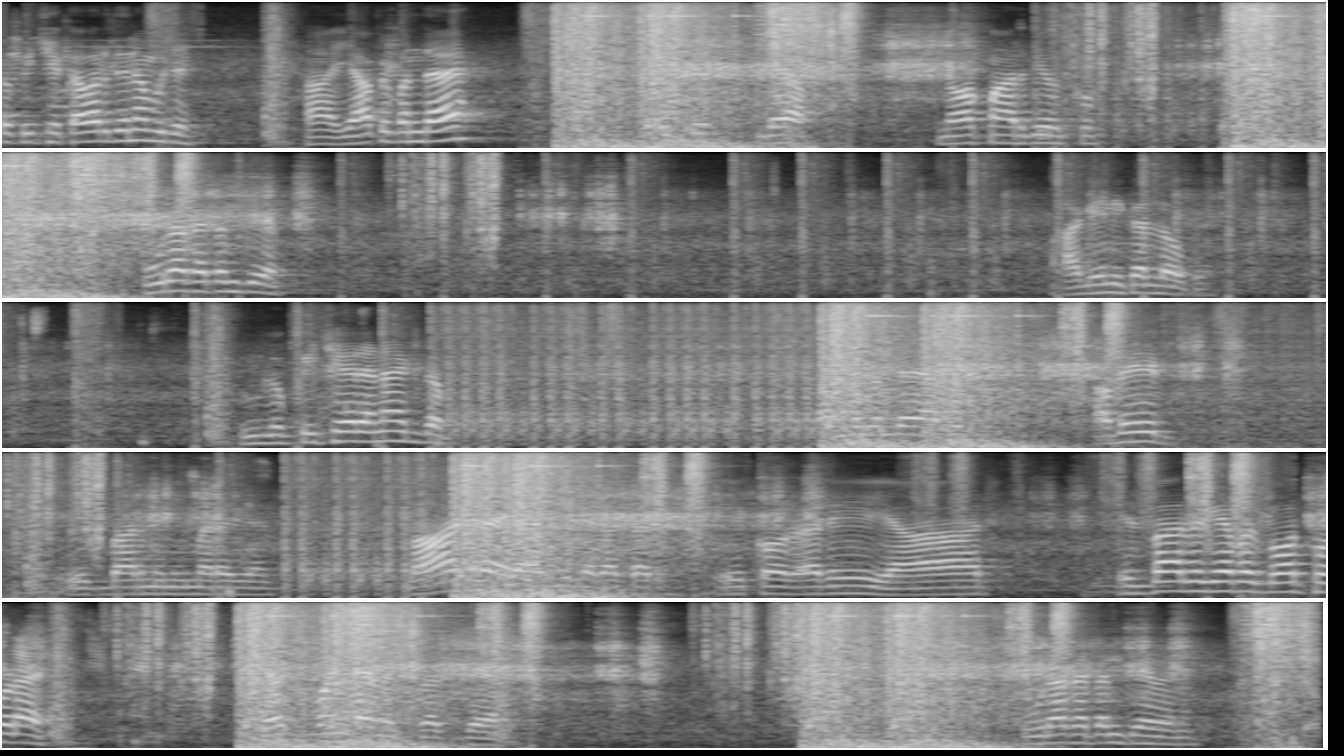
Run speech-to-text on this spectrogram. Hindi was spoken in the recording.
पीछे कवर देना मुझे। हाँ यहाँ पे बंदा है। ओके, गया। नॉक मार दिया उसको। पूरा ख़त्म किया। आगे निकल लो पे तुम लोग पीछे रहना एकदम। बंदा है अबे, एक बार में नहीं मरा यार। भाग रहा है यार ये लगातार। एक और, अरे यार। इस बार में गया, बस बहुत थोड़ा है। जस्ट वन डैमेज बस गया। पूरा ख़त्म किया मैंने।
